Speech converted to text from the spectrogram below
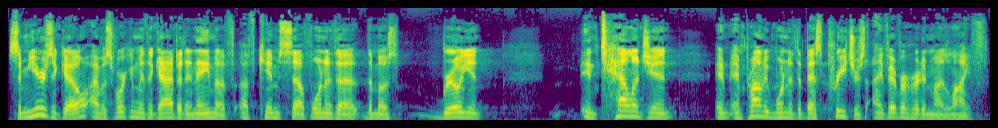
some years ago, I was working with a guy by the name of, of Kim Self, one of the, the most brilliant, intelligent, and, and probably one of the best preachers I've ever heard in my life.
